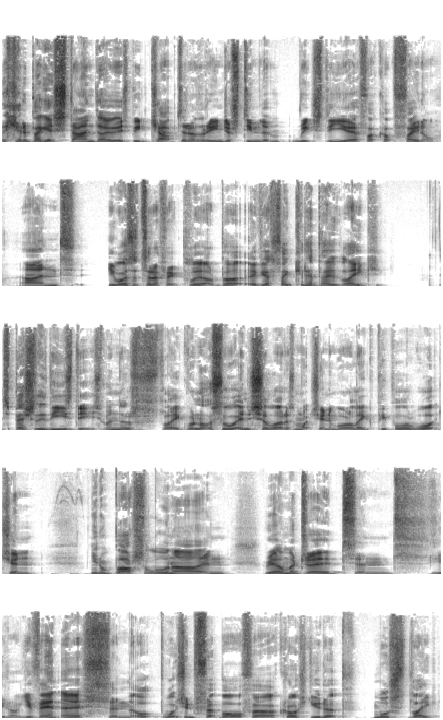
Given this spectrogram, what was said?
the kind of biggest standout has been captain of a Rangers team that reached the UEFA Cup final, and he was a terrific player, but if you're thinking about like especially these days when there's like we're not so insular as much anymore. Like people are watching you know Barcelona and Real Madrid and you know Juventus and watching football for across Europe most like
